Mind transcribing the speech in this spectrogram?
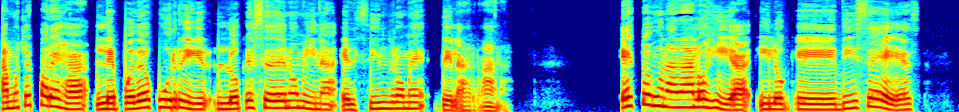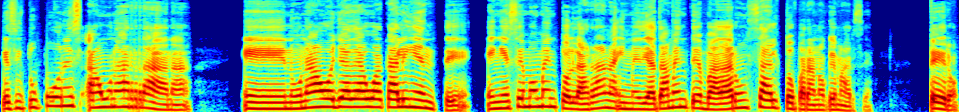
A muchas parejas le puede ocurrir lo que se denomina el síndrome de la rana. Esto es una analogía y lo que dice es que si tú pones a una rana en una olla de agua caliente, en ese momento la rana inmediatamente va a dar un salto para no quemarse. Pero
